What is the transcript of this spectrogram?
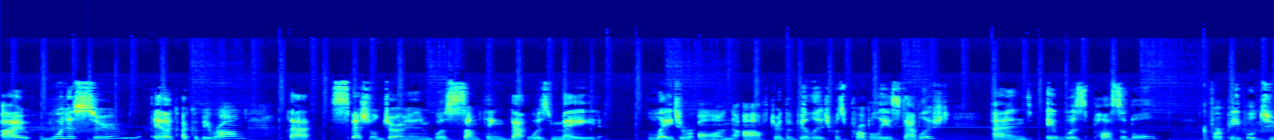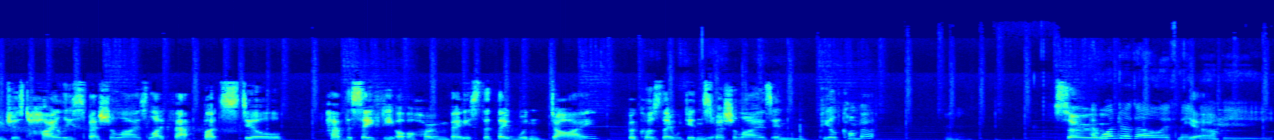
I would assume, I I could be wrong, that Special Jonin was something that was made later on after the village was properly established, and it was possible for people to just highly specialize like that, but still have the safety of a home base that they wouldn't die because they didn't Yeah. specialize in field combat. Mhm. So I wonder though if maybe Yeah. the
